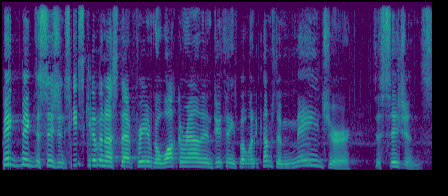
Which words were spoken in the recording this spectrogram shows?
big, big decisions. He's given us that freedom to walk around and do things, but when it comes to major decisions,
